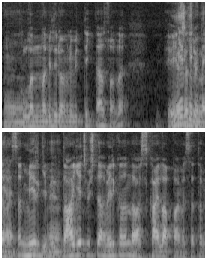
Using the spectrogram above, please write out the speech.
Hmm. kullanılabilir ömrü bittikten sonra e, Mir gibi mi yüklemezsen Mir gibi. Hmm. Daha geçmişte Amerika'nın da var. Skylab var mesela. Tabii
